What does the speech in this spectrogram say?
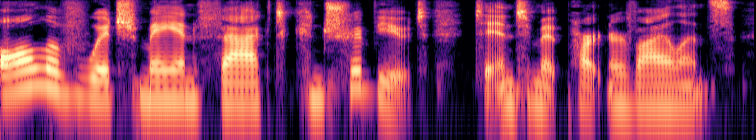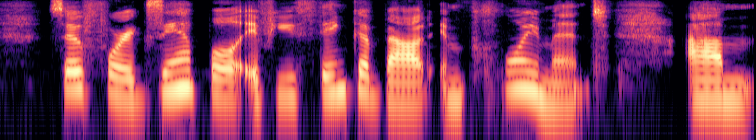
all of which may in fact contribute to intimate partner violence. So, for example, if you think about employment, um,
